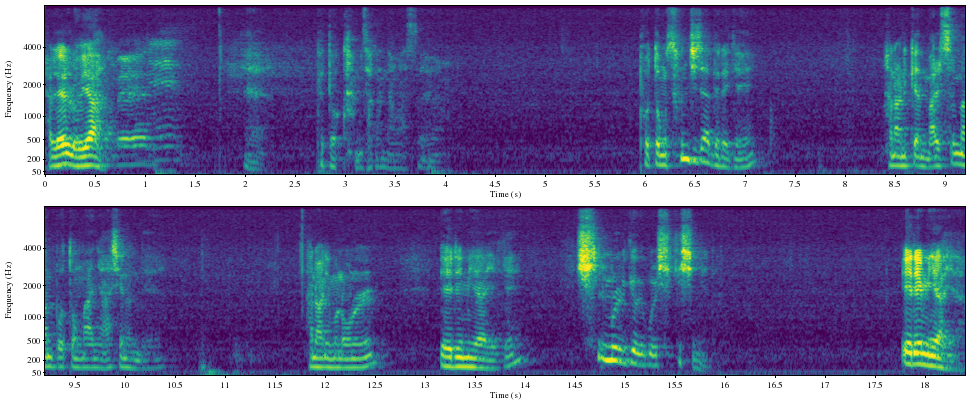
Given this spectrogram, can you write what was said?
할렐루야. 네. 그또 감사가 나왔어요. 보통 선지자들에게 하나님께 말씀만 보통 많이 하시는데 하나님은 오늘 에레미야에게 실물 교육을 시키십니다. 에레미야야,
